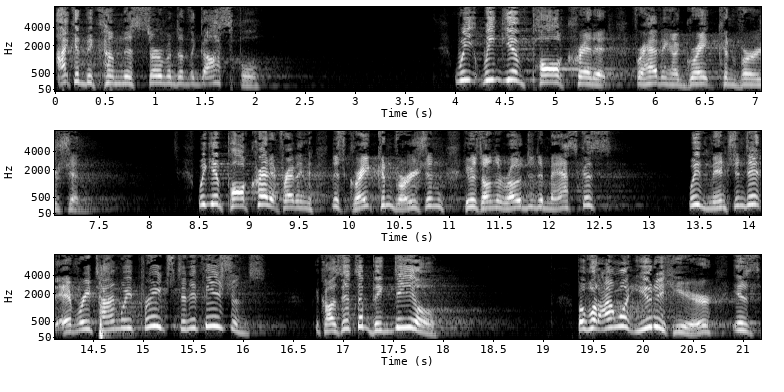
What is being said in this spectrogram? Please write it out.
I could become this servant of the gospel. We, we give Paul credit for having a great conversion. We give Paul credit for having this great conversion. He was on the road to Damascus. We've mentioned it every time we preached in Ephesians because it's a big deal. But what I want you to hear is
